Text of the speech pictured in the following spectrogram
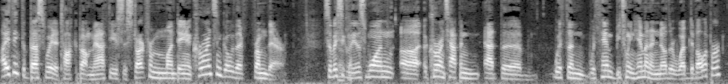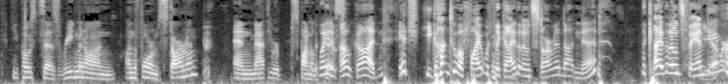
I think the best way to talk about Matthews is start from a mundane occurrence and go there from there. So basically, this one uh, occurrence happened at the with an, with him between him and another web developer. He posts as Readman on on the forum Starmen, and Matthew responded oh, with Wait a. Oh God. It's He got into a fight with the guy that owns Starmen.net? the guy that owns Fangamer?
